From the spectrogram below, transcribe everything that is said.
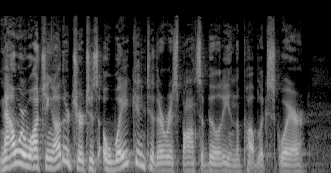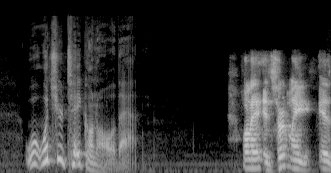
now we're watching other churches awaken to their responsibility in the public square. What's your take on all of that? Well, it, it certainly is.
